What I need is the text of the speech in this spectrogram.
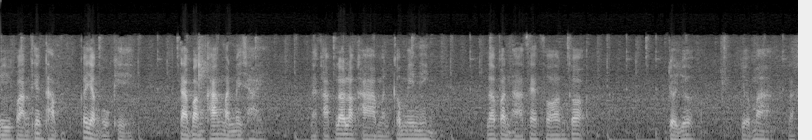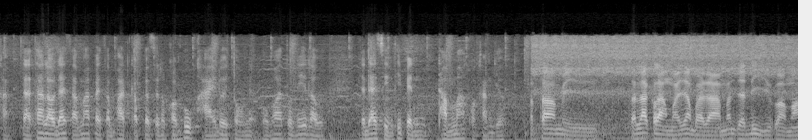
มีความเที่ยงธรรมก็ยังโอเค แต่บางครั้งมันไม่ใช่ นะครับแล้วราคามันก็ไม่นิ่ง แล้วปัญหาแทรกซ้อนก็เจอเยอะเยอะมากนะครับแต่ถ้าเราได้สามารถไปสัมผัสกับเกษตรกรผู้ขายโดยตรงเนี่ยผมว่าตัวนี้เราจะได้สิ่งที่เป็นธรรมมากกว่ากันเยอะ ถ้ามีตลาดกลางม้ยางพารามันจะดีกว่ามา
